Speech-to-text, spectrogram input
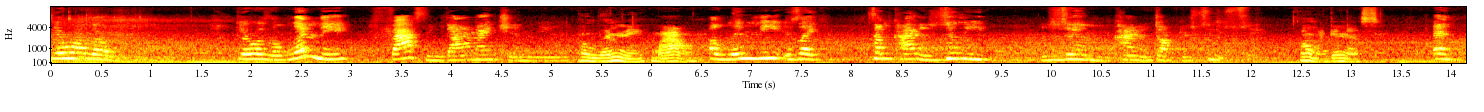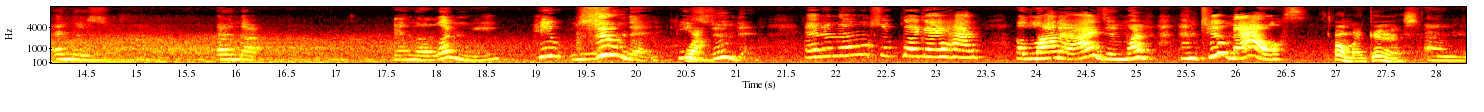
There was a there was a limney fastened down my chimney. A limney. Wow. A limney is like some kind of zoomy zoom kind of Dr. Seuss thing. Oh my goodness. And and the z- and the and the limney he zoomed in. He Wow. zoomed in. And it almost looked like I had a lot of eyes and one and two mouths. Oh my goodness. and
